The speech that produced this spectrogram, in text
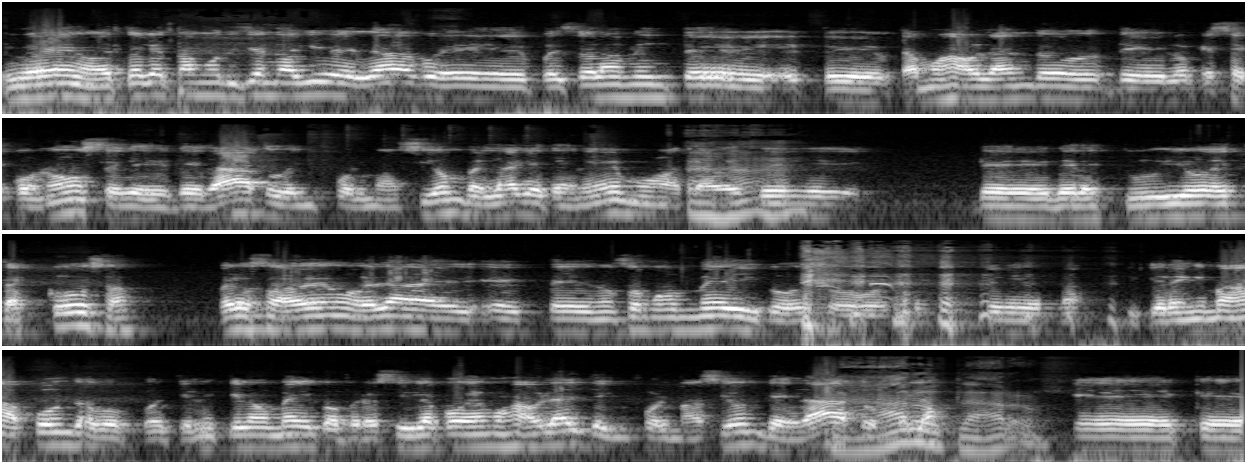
bueno, esto que estamos diciendo aquí, ¿verdad? Pues, pues solamente este, estamos hablando de lo que se conoce, de, datos, de información, ¿verdad? Que tenemos a través de del estudio de estas cosas, pero sabemos, ¿verdad? Este, no somos médicos, si quieren ir más a fondo, pues, pues, tienen que ir a un médico, pero sí le podemos hablar de información, de datos, claro, claro. Que, que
